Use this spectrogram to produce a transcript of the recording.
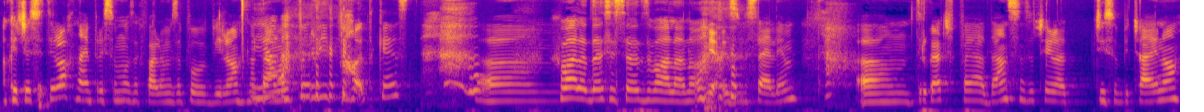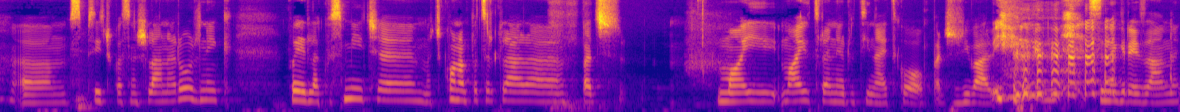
Okay, če se ti lahko najprej samo zahvalim za povabilo na ta ja. moj prvi podcast. Um, Hvala, da si se odzvala. No. ja, z veseljem. Um, drugače pa ja, dan sem začela čisto običajno. Um, s psičko sem šla na rožnik pojedla kosmiče, mačkona pocrkljala. Pač Moja jutranja rutina je tako, pač živali, se ne gre za me.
